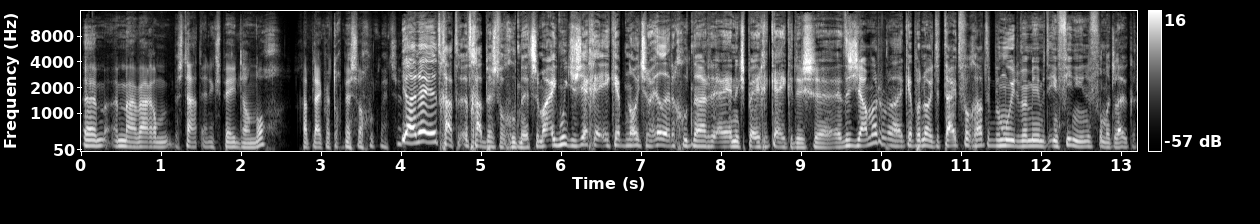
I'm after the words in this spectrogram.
Ehm, maar waarom bestaat NXP dan nog? Gaat blijkbaar toch best wel goed met ze. Ja, nee, het gaat, het gaat best wel goed met ze. Maar ik moet je zeggen, ik heb nooit zo heel erg goed naar de NXP gekeken. Dus eh, het is jammer. Ik heb er nooit de tijd voor gehad. Ik bemoeide me meer met Infineon. Dat vond ik leuker.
